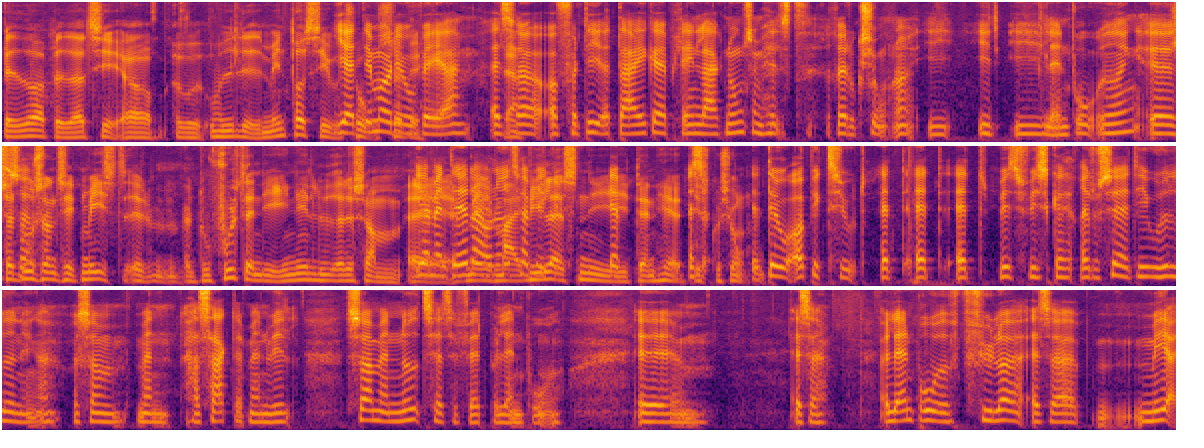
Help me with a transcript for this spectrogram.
bedre og bedre til at øh, udlede mindre CO2. Ja, det må det jo være. Altså, ja. Og fordi at der ikke er planlagt nogen som helst reduktioner i, i, i landbruget. Ikke? Øh, Så, så du er sådan set mest, øh, du er fuldstændig enig, lyder det som, øh, Jamen, det er med nødt Maj til at blive- Villadsen i Ja, den her altså, diskussion. Det er jo objektivt, at, at, at hvis vi skal reducere de udledninger, og som man har sagt, at man vil, så er man nødt til at tage fat på landbruget. Øhm, altså, Og landbruget fylder altså mere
